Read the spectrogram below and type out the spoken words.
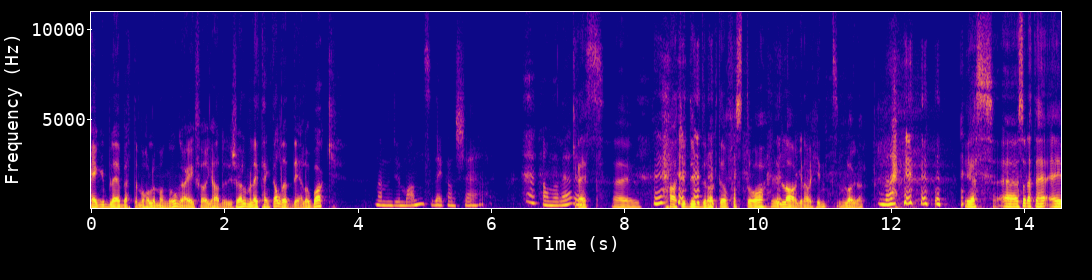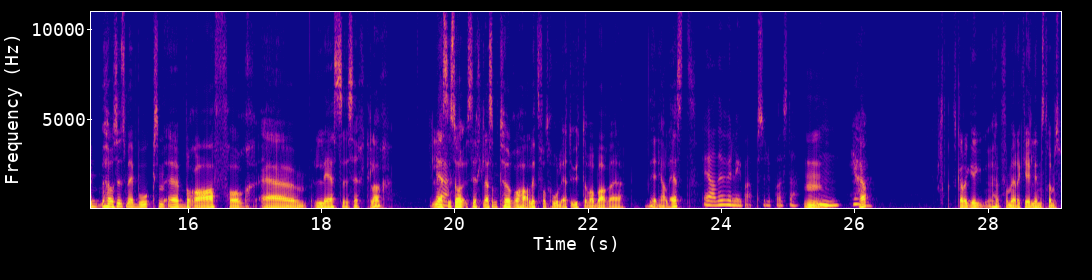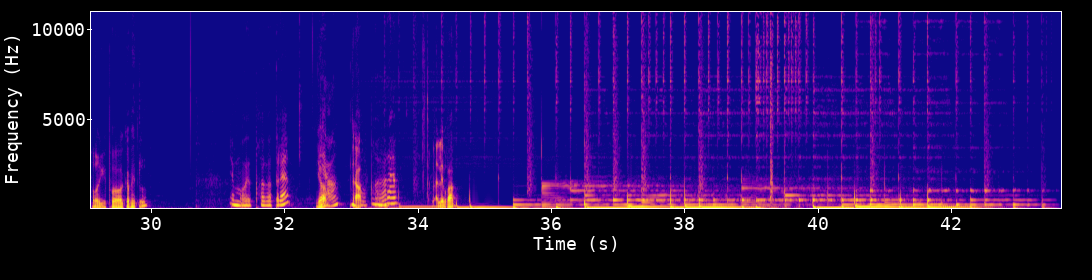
Jeg ble bedt om å holde mange unger jeg, før jeg hadde de sjøl, men jeg tenkte aldri et det bak. Nei, men du er mann, så det er kanskje annerledes. Greit. Jeg har ikke dybde nok til å forstå lagen av hint som lå der. Nei. Yes, eh, Så dette er, høres ut som ei bok som er bra for eh, lesesirkler. Lesesirkler som tør å ha litt fortrolighet utover bare det de har lest. Ja, det vil jeg absolutt påstå. Mm. Mm. Ja. Skal dere få med dere Linn Strømsborg på kapittel? Jeg må jo prøve på det. Ja, vi får prøve det. Veldig bra.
